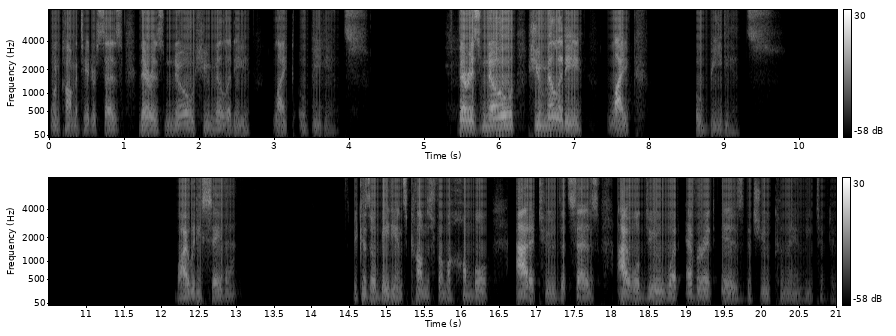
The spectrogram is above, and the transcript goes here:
One commentator says, There is no humility like obedience. There is no humility like obedience. Why would he say that? Because obedience comes from a humble attitude that says, I will do whatever it is that you command me to do.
